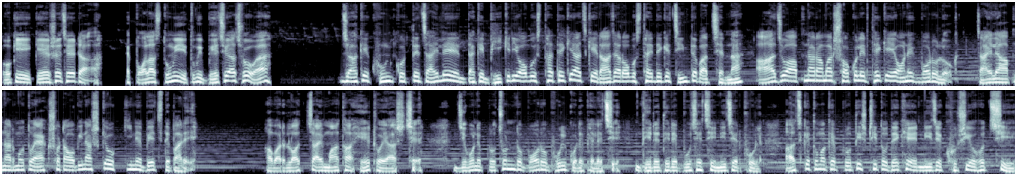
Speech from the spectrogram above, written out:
ও কি, কে এসেছে এটা? পলাশ, তুমি তুমি বেঁচে আছো হ্যাঁ যাকে খুন করতে চাইলেন তাকে ভিকিরি অবস্থা থেকে আজকে রাজার অবস্থায় দেখে চিনতে পাচ্ছেন না। আজও আপনার আমার সকলের থেকে অনেক বড় লোক। চাইলে আপনার মতো একশোটা অবিনাশকেও কিনে বেচতে পারে। আমার লজ্জায় মাথা হেট হয়ে আসছে। জীবনে প্রচণ্ড বড় ভুল করে ফেলেছি। ধীরে ধীরে বুঝেছি নিজের ভুল। আজকে তোমাকে প্রতিষ্ঠিত দেখে নিজে খুশিও হচ্ছি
